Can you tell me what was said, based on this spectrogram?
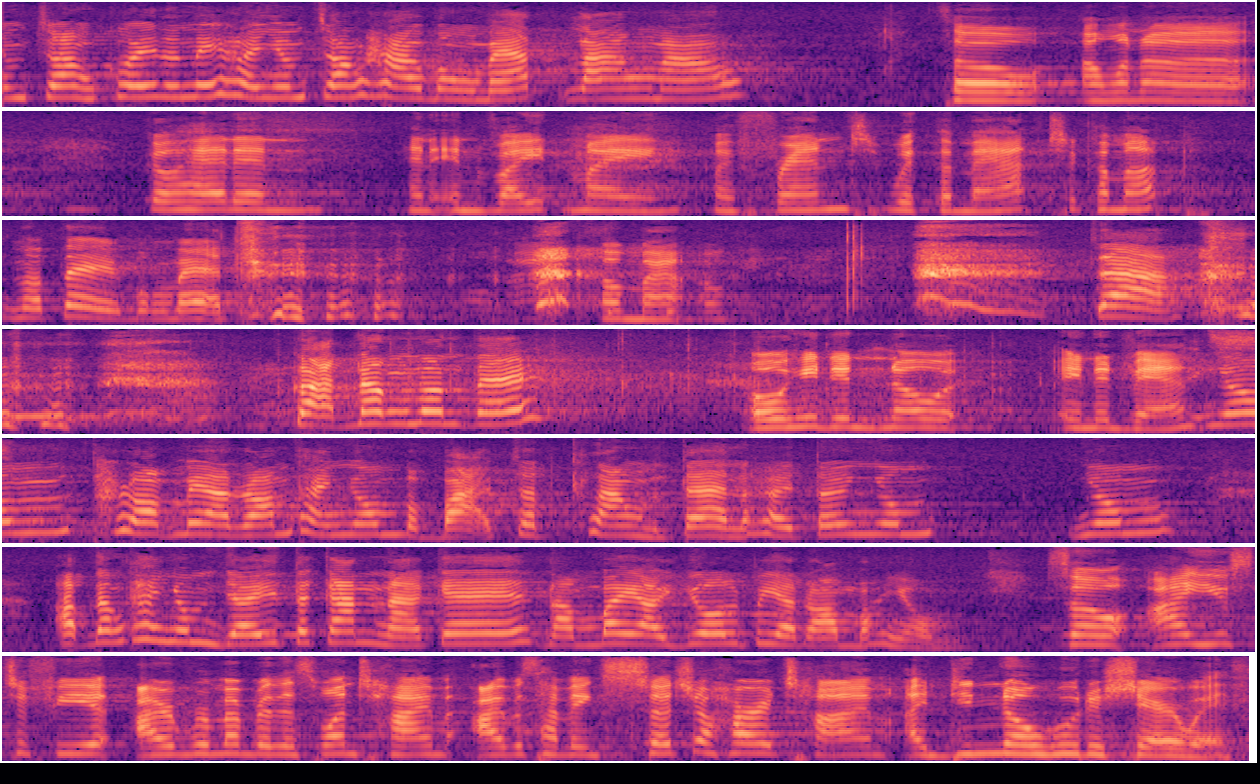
ខ្ញុំចង់អង្គុយនៅនេះហើយខ្ញុំចង់ហៅបងម៉ាត់ឡើងមក So I want to go ahead and, and invite my, my friend with the mat to come up. នៅទេបងម៉ាត់ Oh, Matt. Okay. ចាគាត់ដឹងមុនទេ Oh, he didn't know it in advance. ខ្ញុំធ្លាប់មានអារម្មណ៍ថាខ្ញុំពិបាកចិត្តខ្លាំងមែនតើហើយទៅខ្ញុំខ្ញុំ អត់ដឹងថាខ្ញុំនិយាយទៅកាន់ណាគេដើម្បីឲ្យយល់ពីអារម្មណ៍របស់ខ្ញុំ So I used to feel, I remember this one time I was having such a hard time, I didn't know who to share with.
